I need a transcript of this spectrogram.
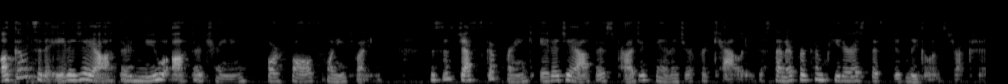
Welcome to the A to J Author new author training for fall 2020. This is Jessica Frank, A to J Author's project manager for CALI, the Center for Computer Assisted Legal Instruction.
